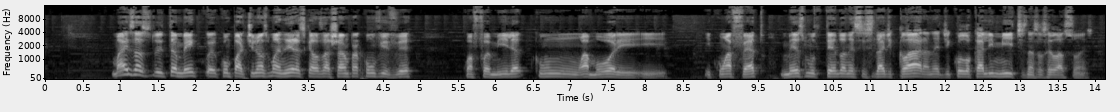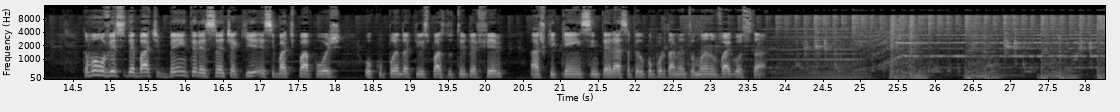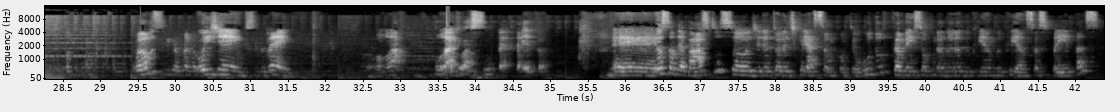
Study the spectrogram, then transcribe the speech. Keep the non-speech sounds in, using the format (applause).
Mas as, também eh, compartilham as maneiras que elas acharam para conviver com a família com amor e, e, e, com afeto, mesmo tendo a necessidade clara né, de colocar limites nessas relações. Então vamos ver esse debate bem interessante aqui, esse bate-papo hoje, ocupando aqui o espaço do Trip FM. Acho que quem se interessa pelo comportamento humano vai gostar. Vamos Oi, gente, tudo bem? Então, vamos lá. Vamos lá que o assunto é treta. É, eu sou Debastos, sou diretora de criação e conteúdo, também sou fundadora do Criando Crianças Pretas.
